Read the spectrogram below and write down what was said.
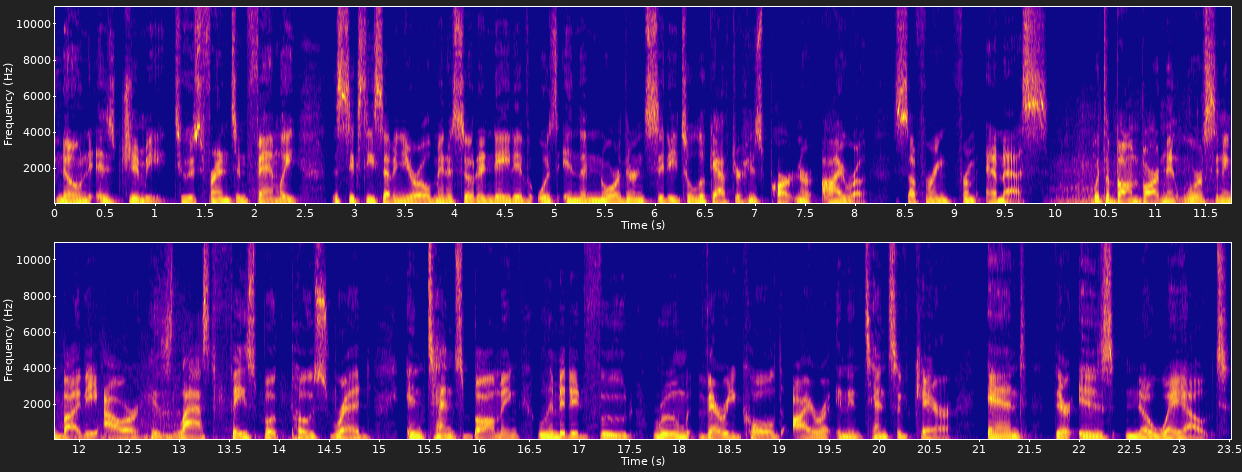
Known as Jimmy to his friends and family, the 67 year old Minnesota native was in the northern city to look after his partner, Ira, suffering from MS. With the bombardment worsening by the hour, his last Facebook post read Intense bombing, limited food, room very cold, Ira in intensive care, and there is no way out.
